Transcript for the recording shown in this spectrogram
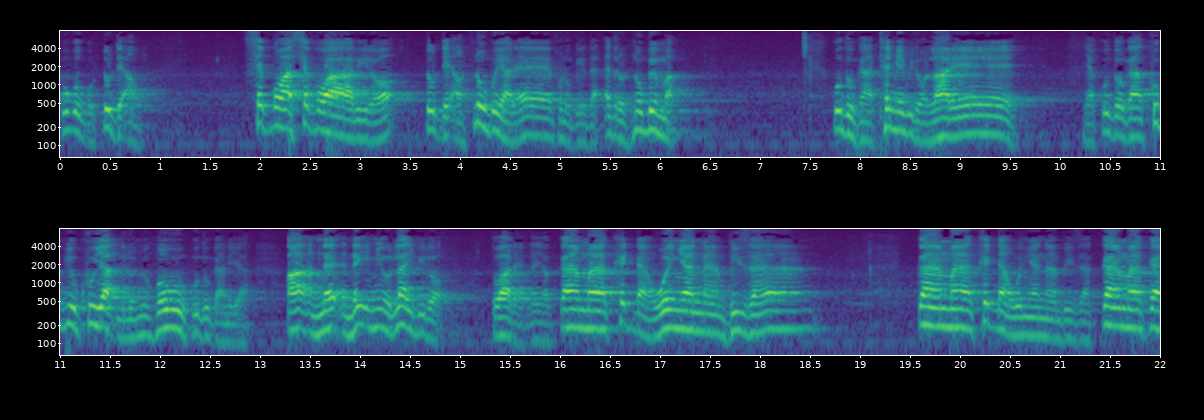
ကိုကိုကိုတွတ်တက်အောင်ဆက်ပွားဆက်ပွားပြီးတော့တွတ်တက်အောင်နှုတ်ပေးရတယ်ဘုလို့ပေးတာအဲ့ဒါလိုနှုတ်ပေးမှ ကုသိုလ်ကထက်မြက်ပြီးတော့လာတယ်ညာကုသိုလ်ကခုပြုတ်ခုရဒီလိုမျိုးမဟုတ်ဘူးကုသိုလ်ကတွေကအာအနဲ့အနဲ့အမျိုးလိုက်ပြီးတော့သွားတယ်ဒါကြောင့်ကမ္မခိတ္တဝိညာဏံဘိဇံကမ္မခိတ္တဝိညာဏံဘိဇံကမ္မကံ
